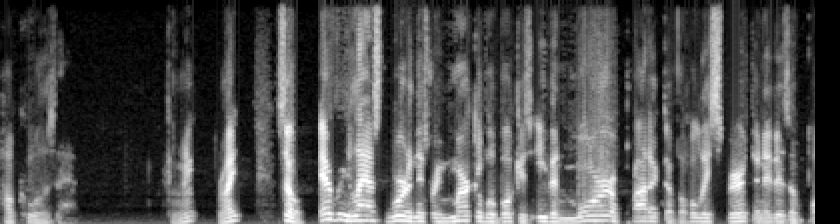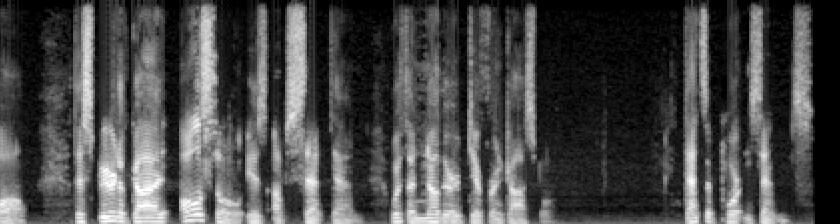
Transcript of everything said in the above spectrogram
How cool is that? Right? right? So, every last word in this remarkable book is even more a product of the Holy Spirit than it is of Paul. The Spirit of God also is upset then with another different gospel. That's an important sentence.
